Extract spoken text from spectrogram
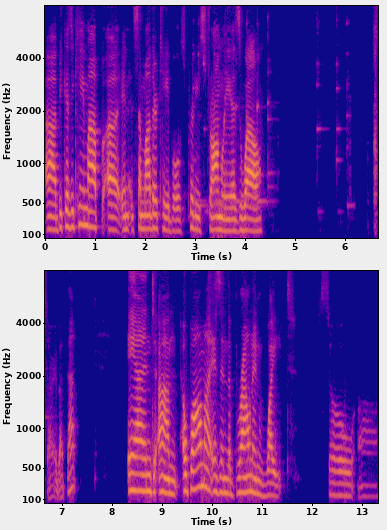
uh, because he came up uh, in some other tables pretty strongly as well. Sorry about that. And um, Obama is in the brown and white. So uh,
